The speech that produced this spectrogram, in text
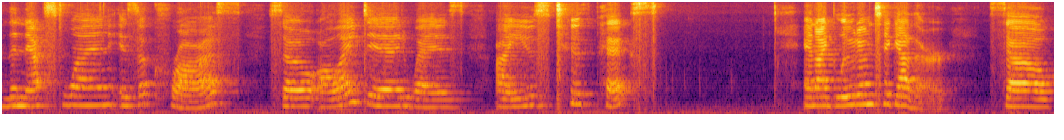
the next one is a cross. So all I did was I used toothpicks and I glued them together. So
